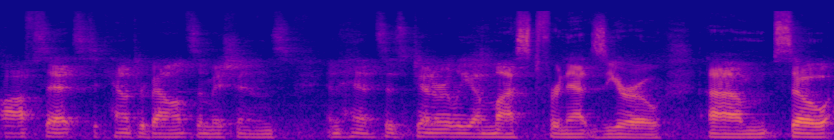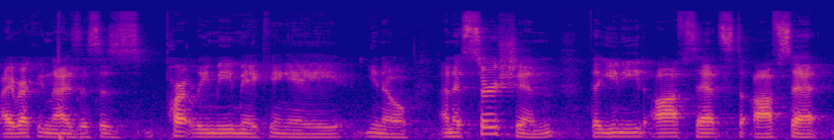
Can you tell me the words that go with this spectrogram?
offsets to counterbalance emissions and hence it's generally a must for net zero. Um, so I recognize this is partly me making a, you know, an assertion that you need offsets to offset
